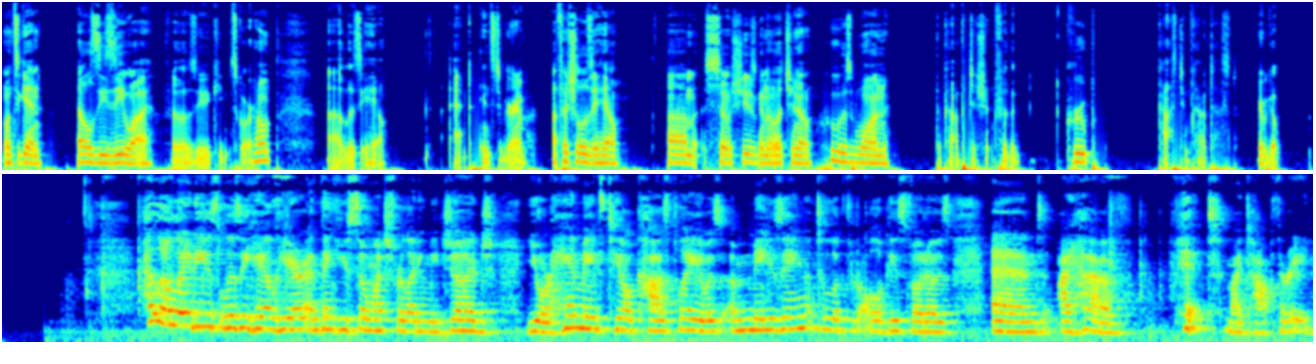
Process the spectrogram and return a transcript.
Once again, L Z Z Y for those of you keeping score at home. Uh, Lzzy Hale at Instagram, official Lzzy Hale. Um, so she's going to let you know who has won the competition for the group costume contest. Here we go. Hello, ladies. Lzzy Hale here, and thank you so much for letting me judge your Handmaid's Tale cosplay. It was amazing to look through all of these photos, and I have picked my top three.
